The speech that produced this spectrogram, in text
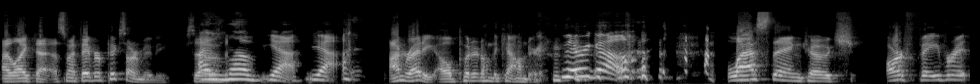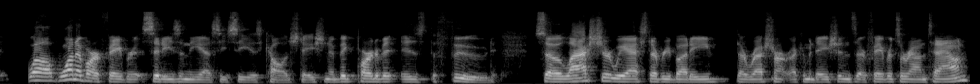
I like that. That's my favorite Pixar movie. So I love. Yeah, yeah. I'm ready. I'll put it on the calendar. There we go. Last thing, coach. Our favorite, well, one of our favorite cities in the SEC is College Station. A big part of it is the food. So last year we asked everybody their restaurant recommendations, their favorites around town.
